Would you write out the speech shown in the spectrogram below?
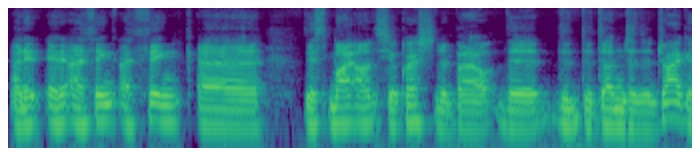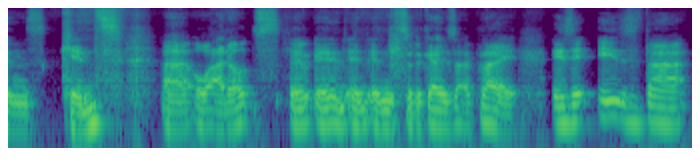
and it, it, I think I think uh, this might answer your question about the, the, the Dungeons and Dragons kids uh, or adults in, in, in, the sort of games that I play. Is it is that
